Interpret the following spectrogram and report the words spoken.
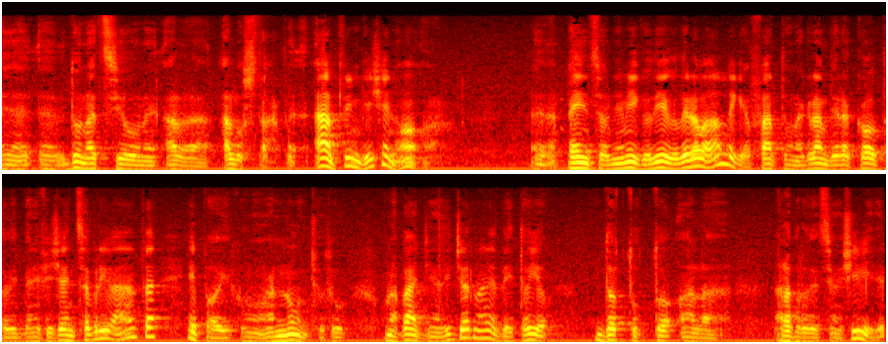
eh, eh, donazione alla, allo Stato. Altri invece no, eh, penso al mio amico Diego della Valle che ha fatto una grande raccolta di beneficenza privata e poi con un annuncio su una pagina di giornale ha detto io do tutto alla, alla protezione civile,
